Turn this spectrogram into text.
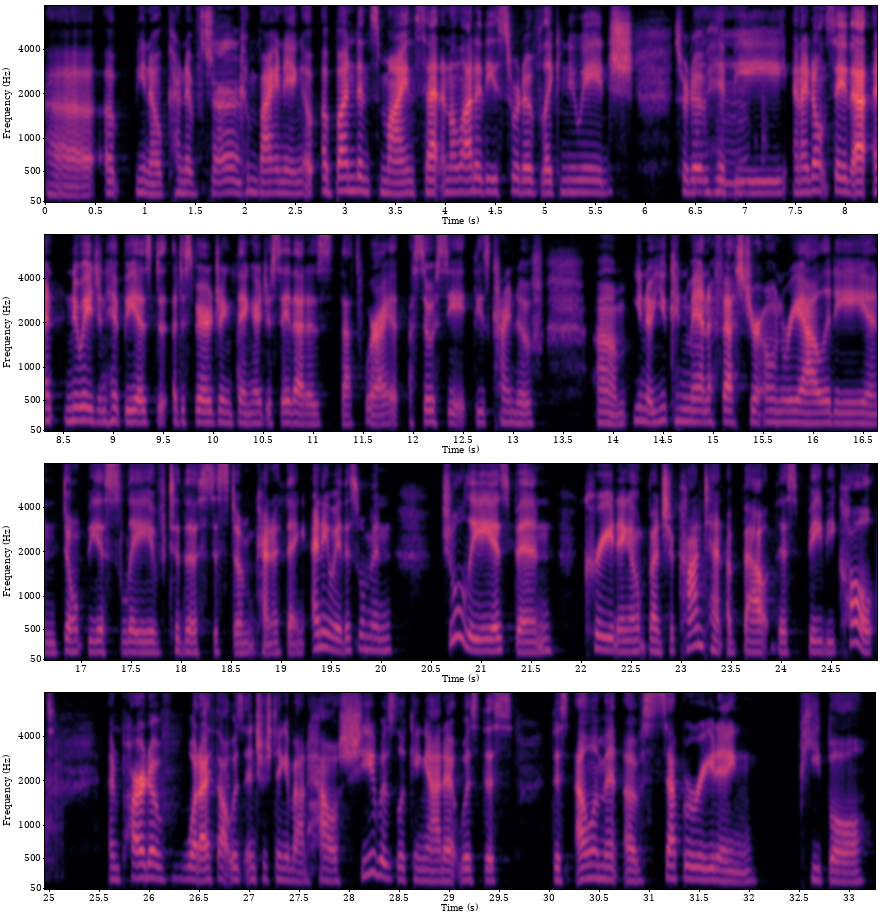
uh, a, you know kind of sure. combining abundance mindset and a lot of these sort of like new age sort of mm-hmm. hippie and i don't say that new age and hippie as a disparaging thing i just say that as that's where i associate these kind of um, you know you can manifest your own reality and don't be a slave to the system kind of thing anyway this woman julie has been creating a bunch of content about this baby cult and part of what i thought was interesting about how she was looking at it was this this element of separating people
